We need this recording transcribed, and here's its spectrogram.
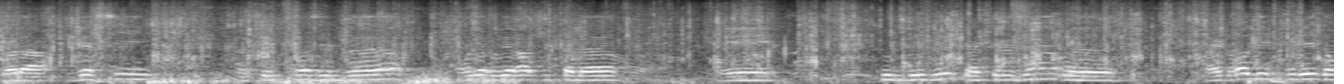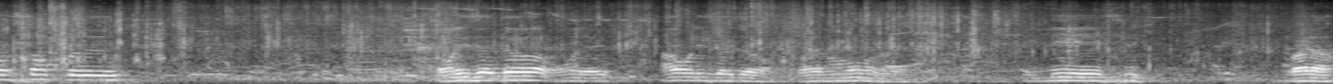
Voilà, merci à ces trois éleveurs. On les reverra tout à l'heure. Et souvenez-vous qu'à 15h, euh, un grand défilé dans le centre. On les adore. Les... Ah, on les adore. Vraiment. Euh, voilà.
